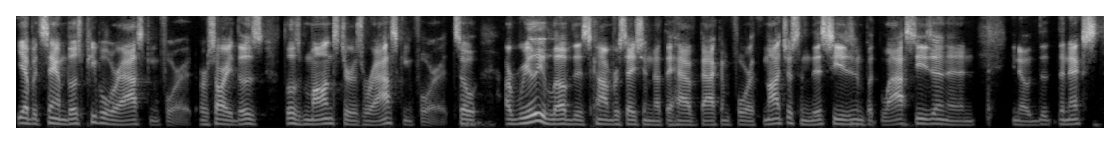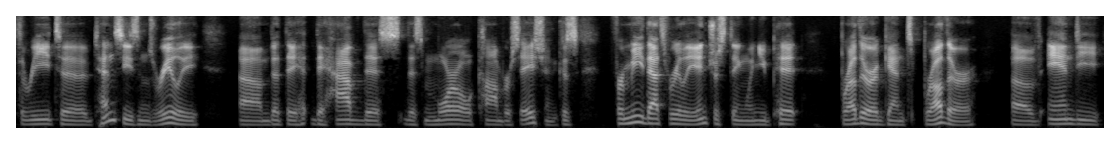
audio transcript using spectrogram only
yeah, but Sam, those people were asking for it. Or sorry, those those monsters were asking for it. So I really love this conversation that they have back and forth, not just in this season, but last season and you know the, the next three to ten seasons, really, um, that they they have this this moral conversation. Because for me, that's really interesting when you pit brother against brother of Andy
